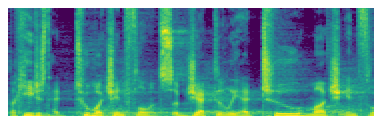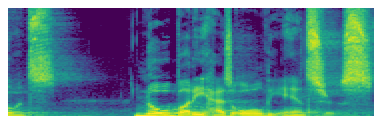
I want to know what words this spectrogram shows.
Like he just had too much influence, objectively, had too much influence. Nobody has all the answers.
